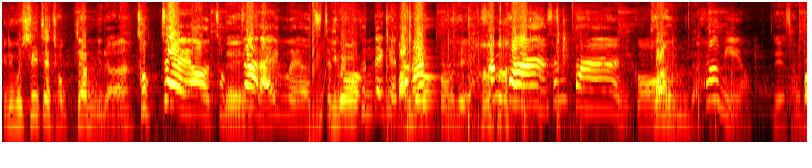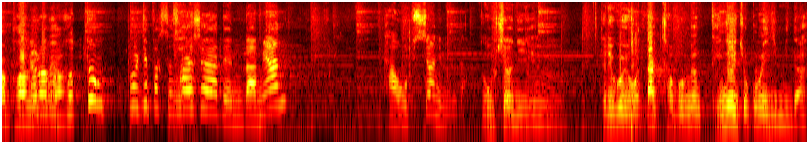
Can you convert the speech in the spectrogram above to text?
그리고 실제 적자입니다. 적자예요. 적자 네. 라이브예요. 진짜 이거 근데 게다가 만들어 보세요. 상판, 상판 이거 포함입니다. 포함이에요. 네, 상판 포함이고요. 여러분 보통 폴디박스 사셔야 된다면 다 옵션입니다. 옵션이에요. 음. 그리고 이거 딱 접으면 굉장히 조그매집니다.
